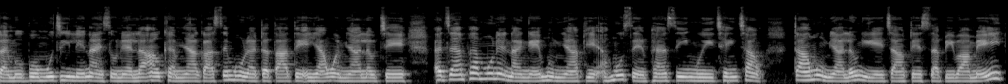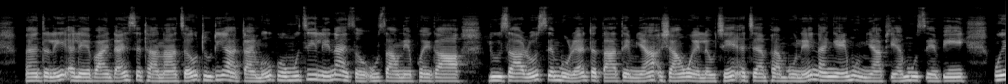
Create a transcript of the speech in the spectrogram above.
တိုင်မှုပုံမှုကြီးလင်းနိုင်စုနဲ့လက်အောက်ခံများကစစ်မှုရန်တပ်သားတဲ့အယောင်ဝင်များလုပ်ခြင်းအကြမ်းဖက်မှုနဲ့နိုင်ငံမှုများဖြင့်အမှုစဉ်ဖမ်းဆီးငွေချင်းချောင်းတောင်းမှုများလုပ်နေတဲ့အကြောင်းတင်ဆက်ပေးပါမယ်။မန္တလေးအလဲပိုင်းတိုင်းစစ်ဌာနချုပ်ဒုတိယတိုင်မှုပုံမှုကြီးလင်းနိုင်စုဦးဆောင်တဲ့ဖွဲ့ကလူစားတို့စစ်မှုရန်တပ်သားတဲ့များအယောင်ဝင်လုပ်ခြင်းအကြမ်းဖက်မှုနဲ့နိုင်ငံမှုများဖြင့်အမှုစဉ်ပြီးငွေ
